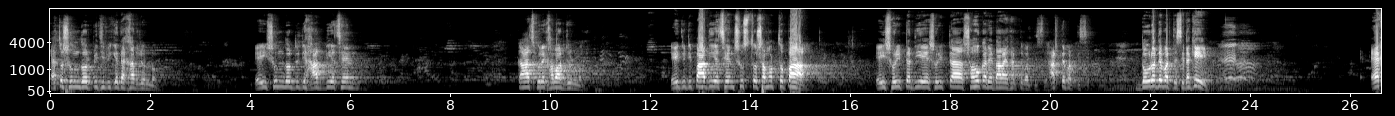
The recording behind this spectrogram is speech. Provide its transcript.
এত সুন্দর পৃথিবীকে দেখার জন্য। এই সুন্দর দুটি হাত দিয়েছেন কাজ করে খাবার জন্য। এই দুটি পা দিয়েছেন সুস্থ সামর্থ্য পা। এই শরীরটা দিয়ে শরীরটা সহকারে দাঁড়ায় থাকতে পারতেছি, হাঁটতে পারতেছি, দৌড়াতে পারতেছি, নাকি? এক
